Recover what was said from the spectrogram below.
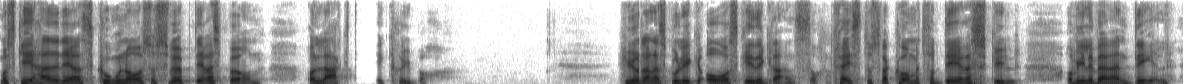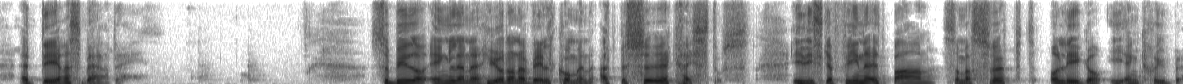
Måske havde deres kone også svøbt deres børn og lagt i kryber. Hyrderne skulle ikke overskride grænser. Kristus var kommet for deres skyld og ville være en del af deres hverdag. Så byder englene hyrderne velkommen at besøge Kristus. I de skal finde et barn, som er svøbt og ligger i en krybe.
